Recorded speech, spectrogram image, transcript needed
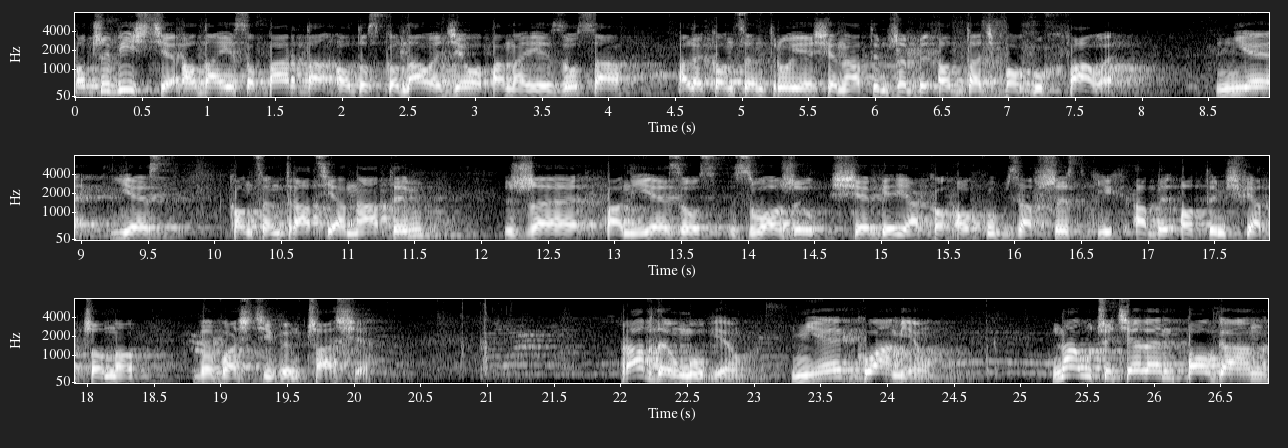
oczywiście ona jest oparta o doskonałe dzieło Pana Jezusa, ale koncentruje się na tym, żeby oddać Bogu chwałę. Nie jest koncentracja na tym, że Pan Jezus złożył siebie jako okup za wszystkich, aby o tym świadczono we właściwym czasie. Prawdę mówię, nie kłamię. Nauczycielem pogan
